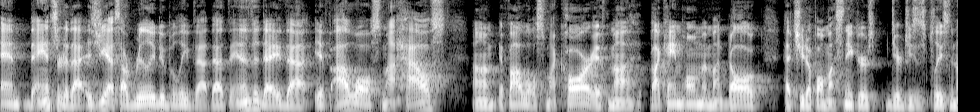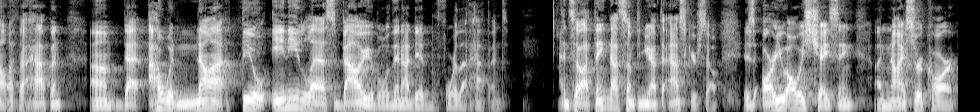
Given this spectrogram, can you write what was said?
And the answer to that is yes, I really do believe that. That at the end of the day, that if I lost my house, um, if I lost my car, if my if I came home and my dog had chewed up all my sneakers, dear Jesus, please do not let that happen. Um, that I would not feel any less valuable than I did before that happened. And so I think that's something you have to ask yourself is are you always chasing a nicer car?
